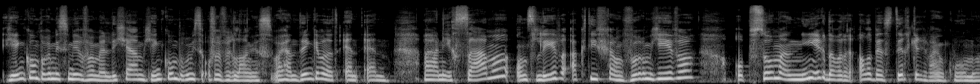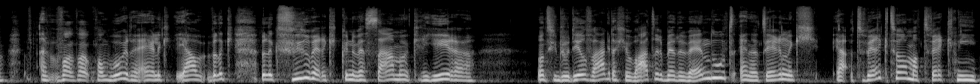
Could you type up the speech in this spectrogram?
Geen compromissen meer voor mijn lichaam, geen compromissen over verlangens. We gaan denken van het en-en. We gaan hier samen ons leven actief gaan vormgeven op zo'n manier dat we er allebei sterker van komen. Van, van, van worden eigenlijk. Ja, welk, welk vuurwerk kunnen wij samen creëren? Want het gebeurt heel vaak dat je water bij de wijn doet en uiteindelijk, ja, het werkt wel, maar het werkt niet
